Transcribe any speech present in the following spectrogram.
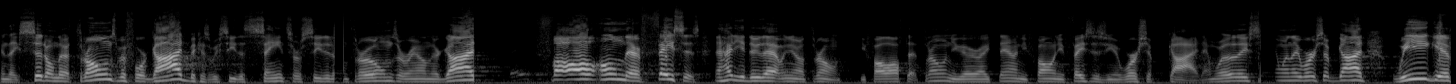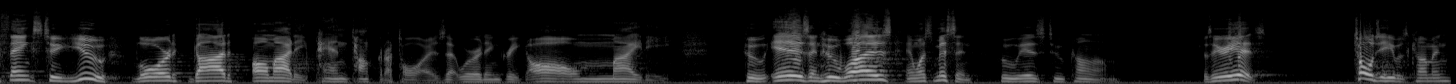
and they sit on their thrones before God because we see the saints are seated on thrones around their God fall on their faces. Now, how do you do that when you're on a throne? You fall off that throne, you go right down, you fall on your faces, and you worship God. And what are they saying when they worship God? We give thanks to you, Lord God Almighty. Pantokrator is that word in Greek. Almighty. Who is and who was, and what's missing? Who is to come. Because here he is. Told you he was coming.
